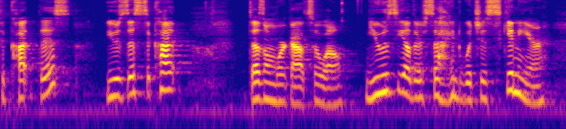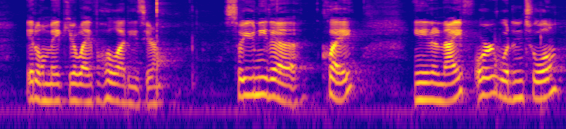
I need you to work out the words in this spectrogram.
to cut this, use this to cut. Doesn't work out so well. Use the other side, which is skinnier. It'll make your life a whole lot easier. So you need a clay, you need a knife or a wooden tool,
